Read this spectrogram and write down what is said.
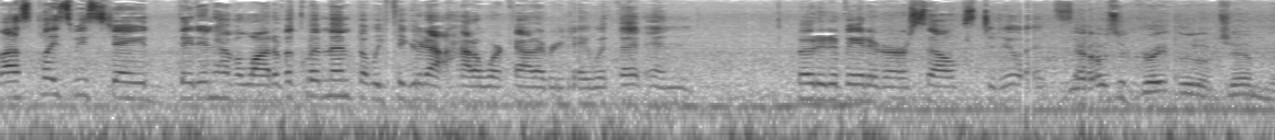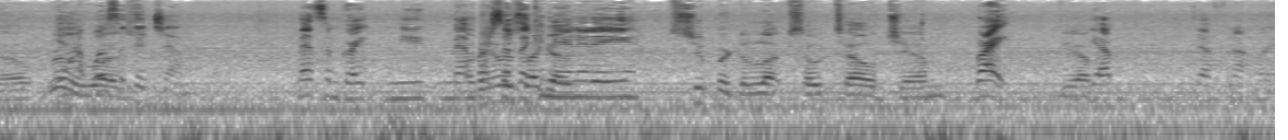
Last place we stayed, they didn't have a lot of equipment, but we figured out how to work out every day with it and motivated ourselves to do it. So. Yeah, it was a great little gym though. Really yeah, it was. a good gym. Met some great mu- I mean, members it of the like community. Super deluxe hotel gym. Right. Yep. Yep. Definitely.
